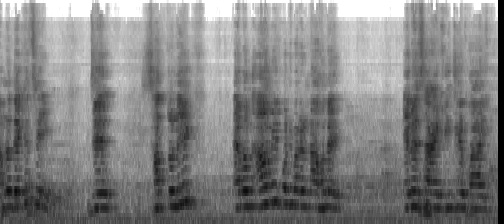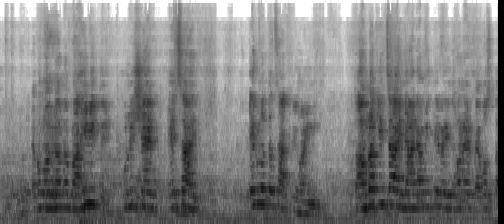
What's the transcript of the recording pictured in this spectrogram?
আমরা দেখেছি যে ছাত্রলীগ এবং আওয়ামী পরিবারের না হলে এনএসআই, ডিজিএফআই এবং অন্যান্য বাহিনীতে, পুলিশের এসআই, এগুলোতে চাকরি হয়নি। তো আমরা কি চাই যে আগামীতে এই ধরনের ব্যবস্থা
